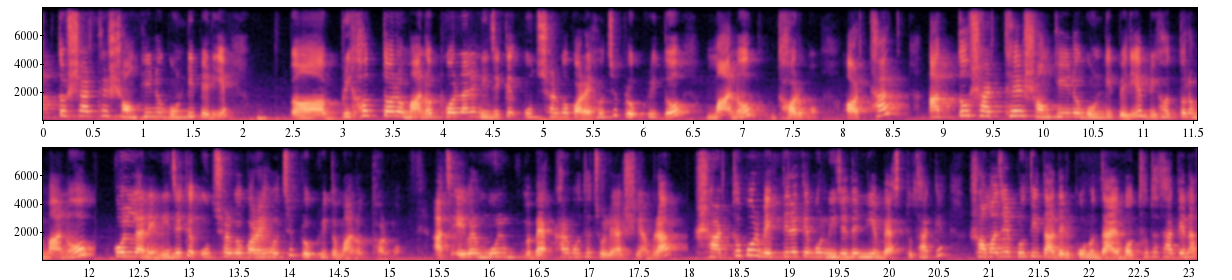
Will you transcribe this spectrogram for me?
আত্মস্বার্থের সংকীর্ণ গণ্ডি পেরিয়ে বৃহত্তর মানব কল্যাণে নিজেকে উৎসর্গ করাই হচ্ছে প্রকৃত মানব ধর্ম। অর্থাৎ আত্মস্বার্থের সংকীর্ণ গণ্ডি পেরিয়ে বৃহত্তর মানব কল্যাণে নিজেকে উৎসর্গ করাই হচ্ছে প্রকৃত মানব ধর্ম। আচ্ছা এবার মূল ব্যাখ্যার মধ্যে চলে আসি আমরা। স্বার্থপর ব্যক্তিরা কেবল নিজেদের নিয়ে ব্যস্ত থাকে, সমাজের প্রতি তাদের কোনো দায়বদ্ধতা থাকে না,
